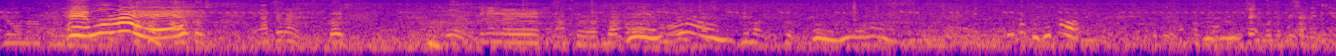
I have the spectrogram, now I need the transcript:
He mulai. He mulai. Kita tujuh toh. Cek untuk bisa ini.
